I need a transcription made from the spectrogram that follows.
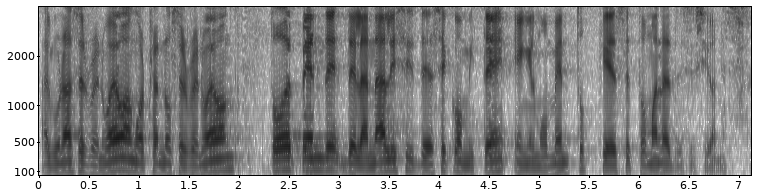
Algunas se renuevan, otras no se renuevan. Todo depende del análisis de ese comité en el momento que se toman las decisiones.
